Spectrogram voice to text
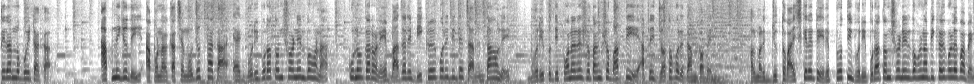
তিরানব্বই টাকা। আপনি যদি আপনার কাছে মজুদ থাকা এক ভরি পুরাতন স্বর্ণের গহনা কোনো কারণে বাজারে বিক্রয় করে দিতে চান, তাহলে ভরি প্রতি পনেরো শতাংশ বাদ দিয়ে আপনি যত করে দাম পাবেন। যুক্ত বাইশ ক্যারেটের প্রতি ভরি পুরাতন স্বর্ণের গহনা বিক্রয় করলে পাবেন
